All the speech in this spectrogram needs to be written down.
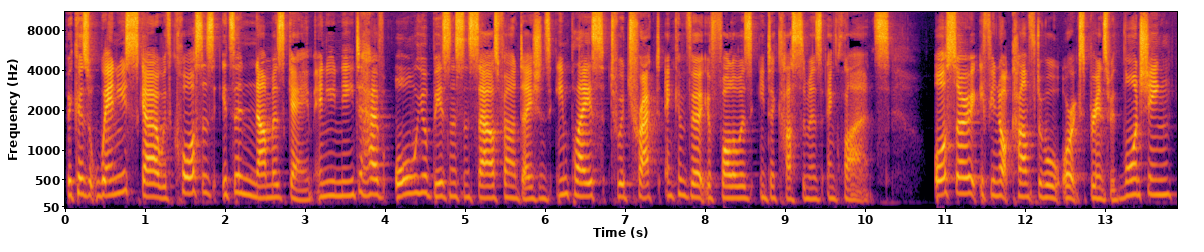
Because when you scale with courses, it's a numbers game and you need to have all your business and sales foundations in place to attract and convert your followers into customers and clients. Also, if you're not comfortable or experienced with launching,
